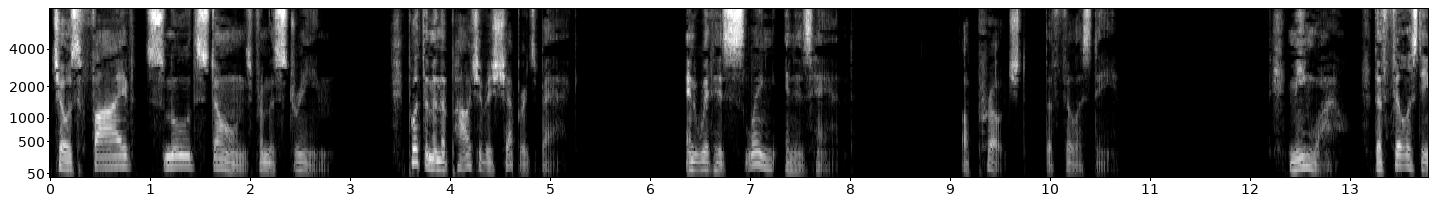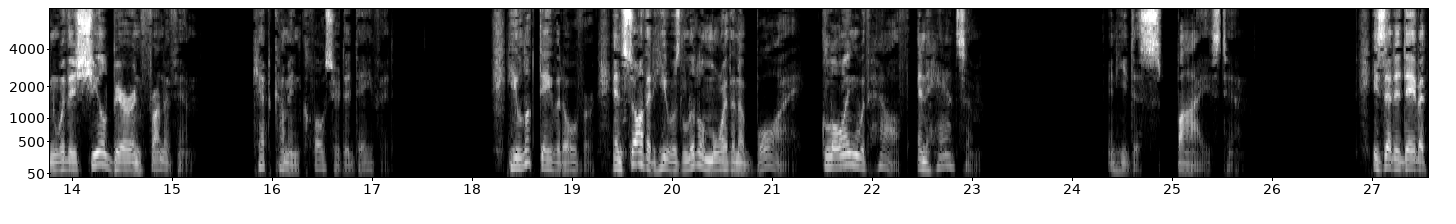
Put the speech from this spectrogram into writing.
chose 5 smooth stones from the stream put them in the pouch of his shepherd's bag and with his sling in his hand approached the philistine. Meanwhile the philistine with his shield bearer in front of him kept coming closer to david. He looked david over and saw that he was little more than a boy glowing with health and handsome and he despised him. He said to david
